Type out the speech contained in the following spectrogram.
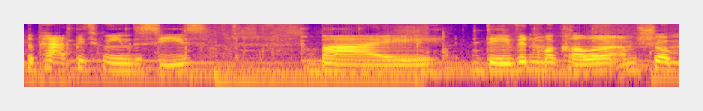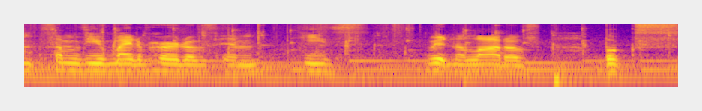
The Path Between the Seas by David McCullough. I'm sure some of you might have heard of him. He's written a lot of books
